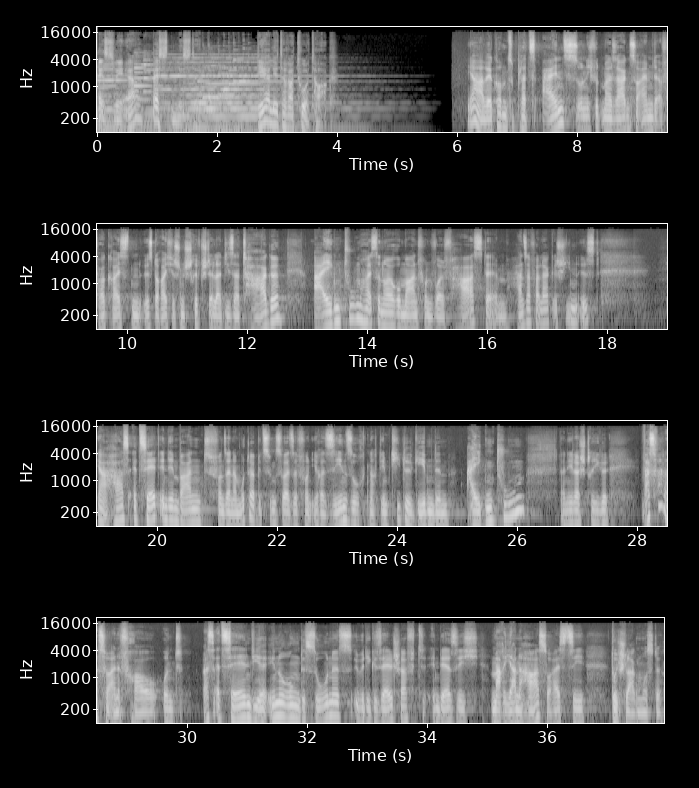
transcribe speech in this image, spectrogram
SWR Bestenliste. Der Literaturtalk. Ja, wir kommen zu Platz 1 und ich würde mal sagen zu einem der erfolgreichsten österreichischen Schriftsteller dieser Tage. Eigentum heißt der neue Roman von Wolf Haas, der im Hansa Verlag erschienen ist. Ja, Haas erzählt in dem Band von seiner Mutter bzw. von ihrer Sehnsucht nach dem titelgebenden Eigentum. Daniela Striegel, was war das für eine Frau und was erzählen die Erinnerungen des Sohnes über die Gesellschaft, in der sich Marianne Haas, so heißt sie, durchschlagen musste?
